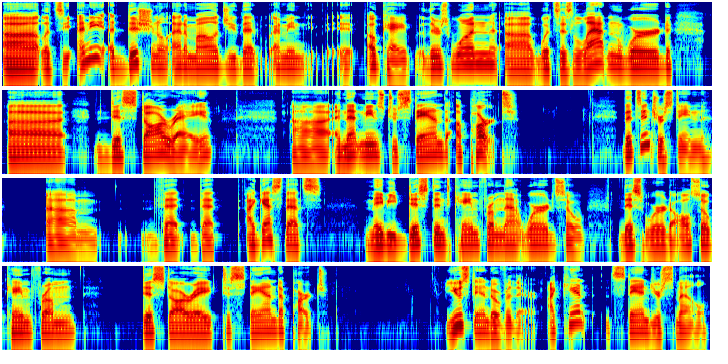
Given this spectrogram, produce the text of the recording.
Uh, let's see. Any additional etymology that I mean? It, okay, there's one. Uh, what's this Latin word? Uh, distare, uh, and that means to stand apart. That's interesting. Um, that that I guess that's maybe distant came from that word. So this word also came from distare to stand apart. You stand over there. I can't stand your smell,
